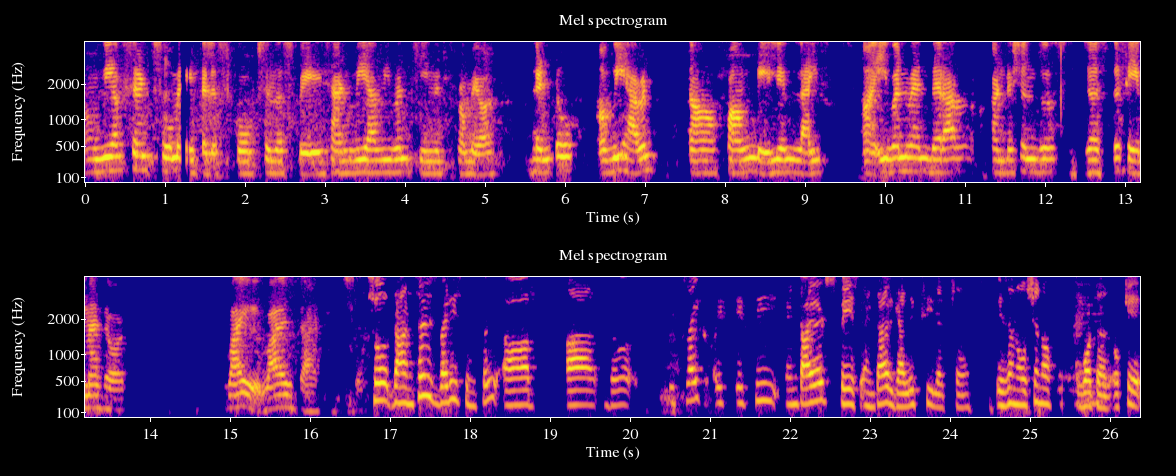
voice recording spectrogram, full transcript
Uh, we have sent so many telescopes in the space and we have even seen it from here then too uh, we haven't uh, found alien life uh, even when there are conditions just, just the same as earth why why is that so, So the answer is very simple. Uh, uh, the it's like if if the entire space, entire galaxy, let's say, is an ocean of water. Okay,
